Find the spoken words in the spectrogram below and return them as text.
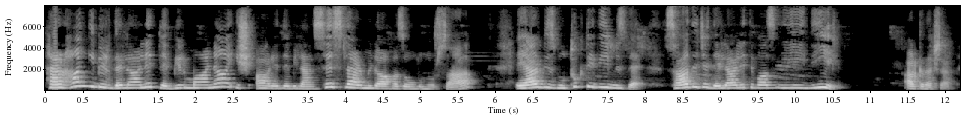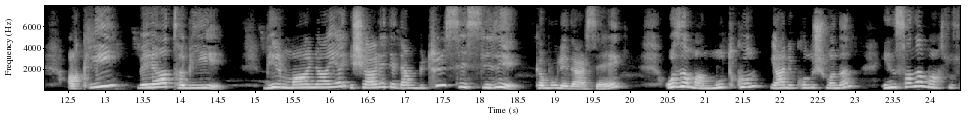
Herhangi bir delaletle bir mana işaret edebilen sesler mülahaza olunursa, eğer biz nutuk dediğimizde sadece delaleti vazniyeyi değil arkadaşlar, akli veya tabii bir manaya işaret eden bütün sesleri kabul edersek o zaman nutkun yani konuşmanın insana mahsus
